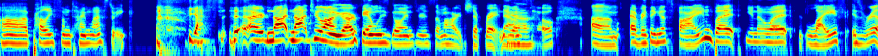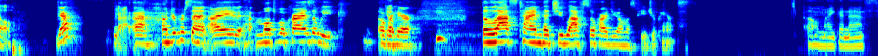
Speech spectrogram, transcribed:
Uh probably sometime last week. Yes. Or not not too long ago. Our family's going through some hardship right now yeah. so um, everything is fine but you know what? Life is real. Yeah. Yeah. 100% i have multiple cries a week over yep. here the last time that you laughed so hard you almost peed your pants oh my goodness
